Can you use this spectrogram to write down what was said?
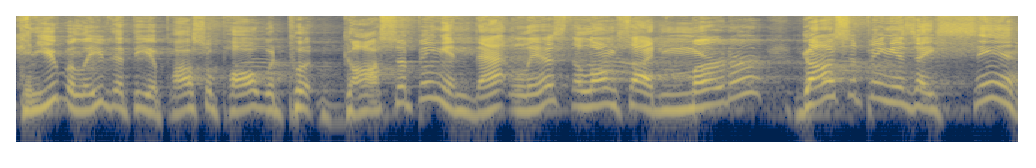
Can you believe that the Apostle Paul would put gossiping in that list alongside murder? Gossiping is a sin.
